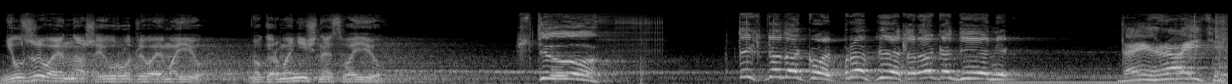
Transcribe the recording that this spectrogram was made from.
Не лживое наше и уродливое мое, но гармоничное свое. Что? Ты кто такой? Профессор, академик? Доиграйтесь!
